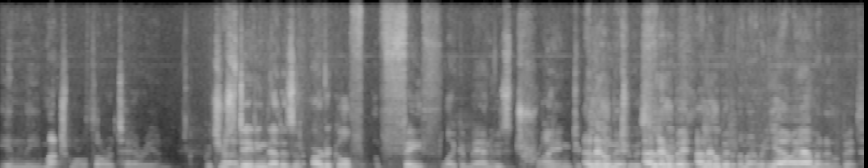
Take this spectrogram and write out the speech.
in the much more authoritarian. But you're stating that as an article of- faith, like a man who's trying to A little cling bit, to his a little faith. bit, a little bit at the moment. Yeah, I am a little bit.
